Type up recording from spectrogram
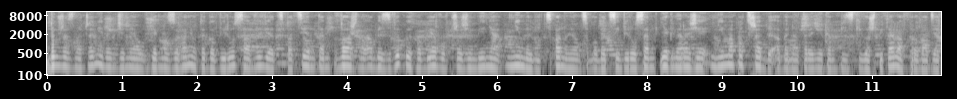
Duże znaczenie będzie miał w diagnozowaniu tego wirusa wywiad z pacjentem. Ważne, aby zwykłych objawów przeziębienia nie mylić z panującym obecnie wirusem. Jak na razie nie ma potrzeby, aby na terenie Kępińskiego Szpitala wprowadzać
